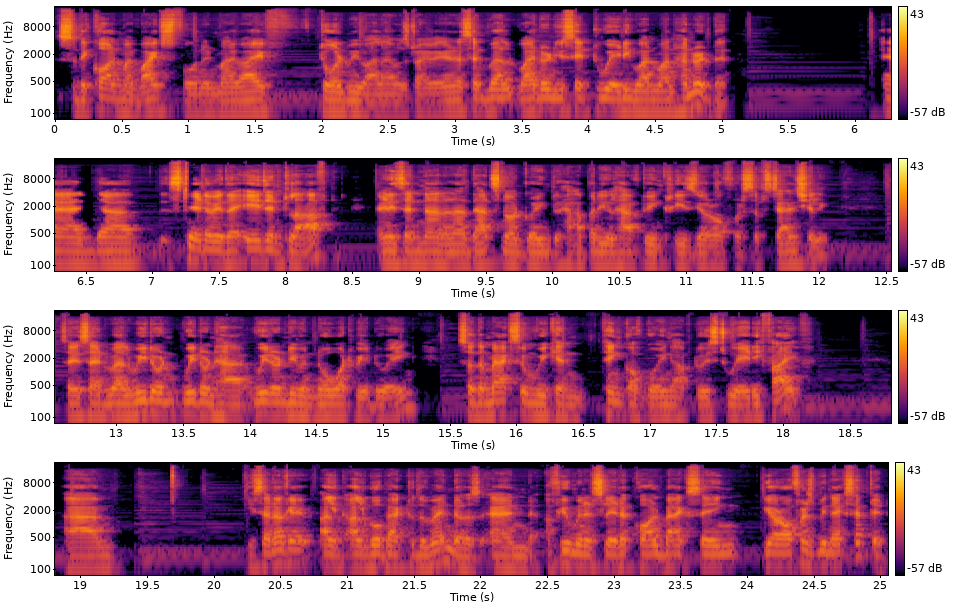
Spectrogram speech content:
so they called my wife's phone, and my wife told me while I was driving, and I said, "Well, why don't you say 281 100 then?" And uh, straight away the agent laughed, and he said, "No, no, no, that's not going to happen. You'll have to increase your offer substantially." So he said, "Well, we don't, we don't have, we don't even know what we're doing. So the maximum we can think of going up to is 285." Um, he said, "Okay, I'll, I'll go back to the vendors." And a few minutes later, called back saying, "Your offer's been accepted."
